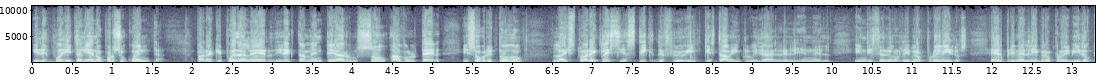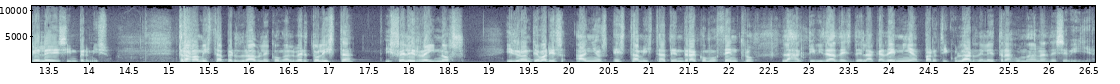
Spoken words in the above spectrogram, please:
y después italiano por su cuenta, para que pueda leer directamente a Rousseau, a Voltaire y sobre todo la Histoire ecclésiastique de Fleury, que estaba incluida en el, en el índice de los libros prohibidos. Es el primer libro prohibido que lee sin permiso. Traba amistad perdurable con Alberto Lista y Félix Reynoso, y durante varios años esta amistad tendrá como centro las actividades de la Academia Particular de Letras Humanas de Sevilla.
